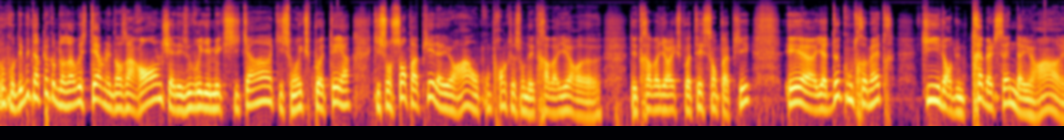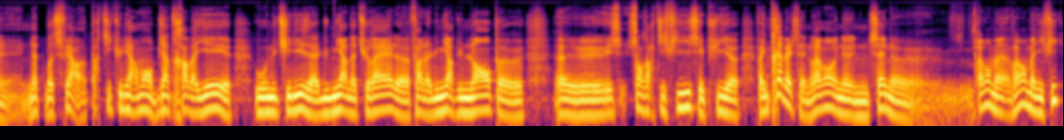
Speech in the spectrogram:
Donc on débute un peu comme dans un western, on est dans un ranch, il y a des ouvriers mexicains qui sont exploités, hein, qui sont sans papier d'ailleurs. hein. on comprend que ce sont des travailleurs, euh, des travailleurs exploités sans papier. Et euh, il y a deux contremaîtres lors d'une très belle scène d'ailleurs, hein, une atmosphère particulièrement bien travaillée, où on utilise la lumière naturelle, euh, enfin la lumière d'une lampe euh, euh, sans artifice, et puis, enfin une très belle scène, vraiment une, scène vraiment, vraiment magnifique.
